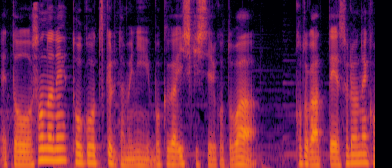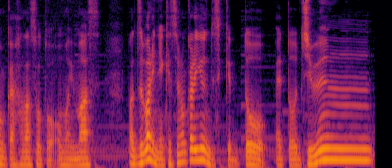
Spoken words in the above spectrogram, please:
えっとそんなね投稿を作るために僕が意識していることはことがあってそれをね今回話そうと思います。まあ、ズバリね結論から言うんですけど、えっと、自分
